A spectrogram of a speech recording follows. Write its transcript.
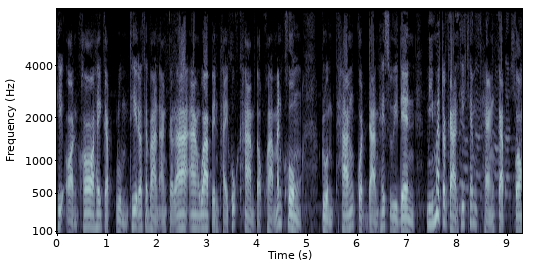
ที่อ่อนข้อให้กับกลุ่มที่รัฐบาลอังการาอ้างว่าเป็นภัยคุกคามต่อความมั่นคง รวมทั้งกดดันให้สวีเดน มีมาตรการที่เข้มแข็งกับกอง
